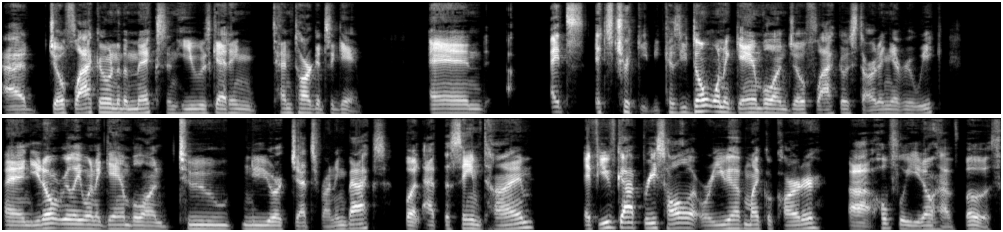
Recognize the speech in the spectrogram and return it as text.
add Joe Flacco into the mix, and he was getting ten targets a game, and uh, it's it's tricky because you don't want to gamble on Joe Flacco starting every week, and you don't really want to gamble on two New York Jets running backs, but at the same time if you've got Breece Hall or you have Michael Carter, uh, hopefully you don't have both.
